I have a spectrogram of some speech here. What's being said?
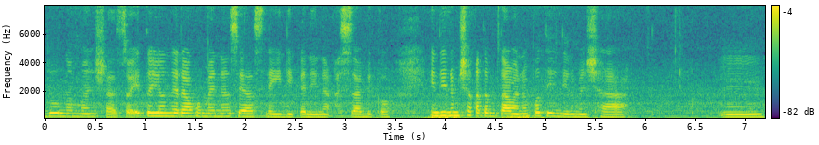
blue naman siya. So, ito yung nirecommend ng sales lady kanina. Kasi sabi ko, hindi naman siya katamtaman ng puti. Hindi naman siya, um,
